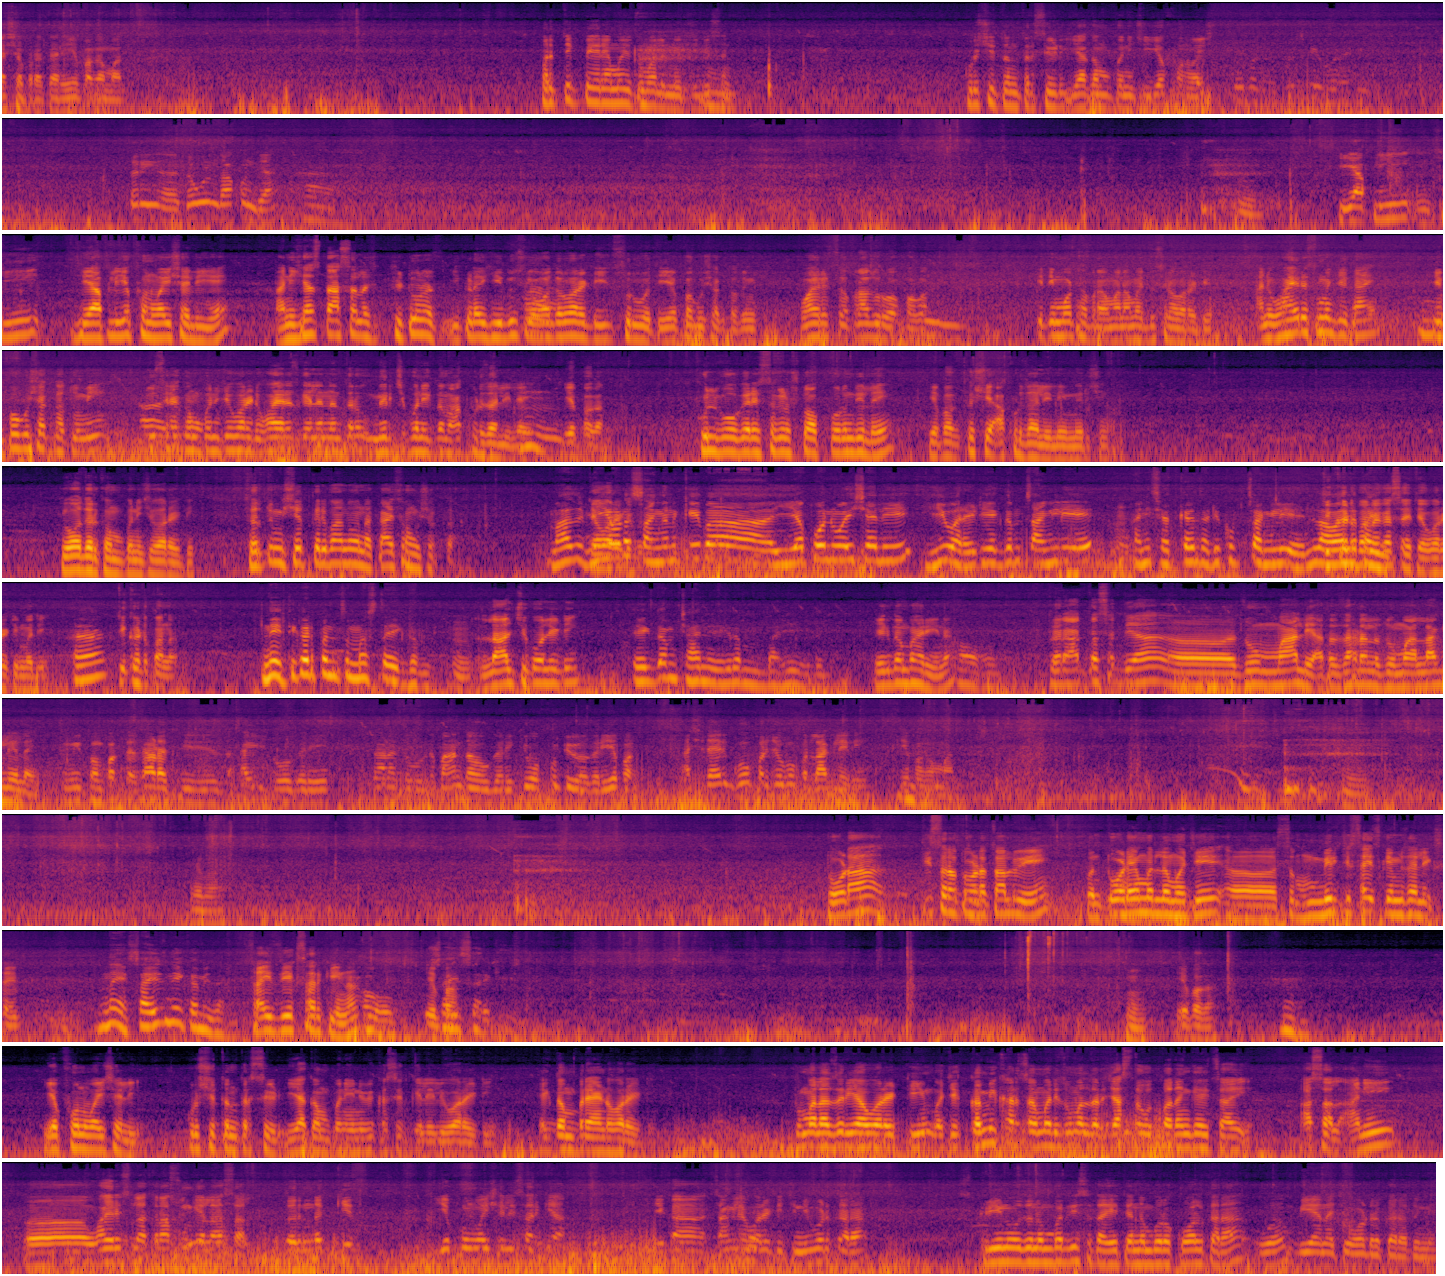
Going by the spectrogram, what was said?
अशा प्रकारे हे बघा माल. प्रत्येक पेऱ्यामध्ये तुम्हाला मिरची दिसेल. कृषी तंत्र सीड या कंपनीची एफ वन वाईस तरी जवळून दाखवून द्या. ही आपली ही ही आपली एफ वन वैशाली आहे. आणि ह्याच तासाला फिटूनच इकडे ही दुसरी वादळ व्हरायटी सुरू होते. हे बघू शकता तुम्ही. व्हायरसचा प्रादुर्भाव किती मोठ्या प्रमाणामध्ये दुसऱ्या व्हरायटी आणि व्हायरस म्हणजे काय? हे बघू शकता तुम्ही दुसऱ्या कंपनीची व्हरायटी व्हायरस गेल्यानंतर मिरची पण एकदम आखूड झालेली आहे. हे बघा. फुल वगैरे सगळं स्टॉप करून दिलंय. हे बघा कशी आखूड झालेली आहे मिरची. ही अदर कंपनीची व्हरायटी सर तुम्ही शेतकरी बांधवांना काय सांगू शकता? माझं मी एवढं सांगेन की बा यपोन वैशाली ही व्हरायटी एकदम चांगली आहे आणि शेतकऱ्यांसाठी खूप चांगली आहे. लावायला तिखटपणा पाहिजे. कसा आहे त्या व्हरायटीमध्ये? तिखटपणा. नाही तिकट पण मस्त आहे एकदम. लालची क्वालिटी एकदम छान आहे एकदम भारी एकदम एकदम भारी ना हो हो तर आता सध्या अं, जो माल आहे आता झाडाला जो माल लागलेला आहे तुम्ही पण फक्त झाडाची हाईट वगैरे झाडाचं वगैरे बांधा वगैरे किंवा फुटी वगैरे हे बघा अशी डायरेक्ट गोपरच्या गोपर लागलेली आहे. हे बघा माल हम्म. हे बघा तोडा तिसरा तोडा चालू आहे पण तोड्यामधलं म्हणजे अं, स- मिरची साईज कमी झाली का साहेब नाही साईज नाही कमी झाली साईज एकसारखी ना हो हे पहा. साईज सारखी. हे बघा हम्म. एफ फोन वैशाली कृषी तंत्र सीड या कंपनीने विकसित केलेली व्हरायटी एकदम ब्रँड व्हरायटी तुम्हाला जर या व्हरायटी म्हणजे कमी खर्चामध्ये तुम्हाला जर जास्त उत्पादन घ्यायचं आहे असाल आणि अं, व्हायरसला त्रासून गेला असाल तर नक्कीच एफ फोन वैशालीसारख्या एका चांगल्या व्हरायटीची निवड करा स्क्रीनवर जो नंबर दिसत आहे त्या नंबरवर कॉल करा व बियाणाची ऑर्डर करा तुम्ही.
